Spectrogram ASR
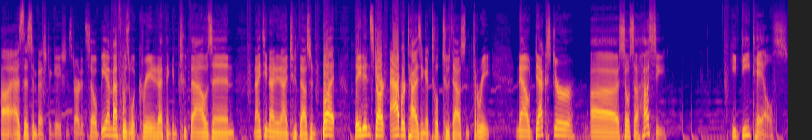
uh, as this investigation started. So BMF was what created, I think, in 2000, 1999, 2000, but they didn't start advertising it till 2003. Now Dexter uh, Sosa Hussey, he details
